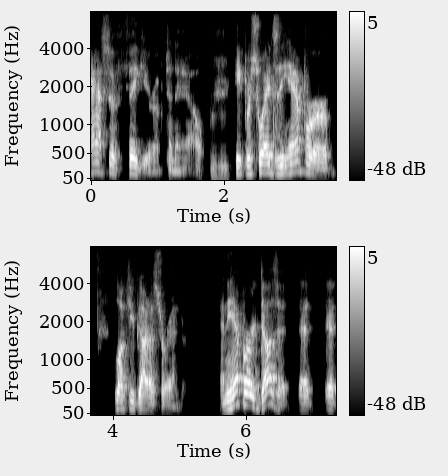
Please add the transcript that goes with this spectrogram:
passive figure up to now. Mm-hmm. He persuades the emperor, look, you've got to surrender. And the emperor does it at, at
